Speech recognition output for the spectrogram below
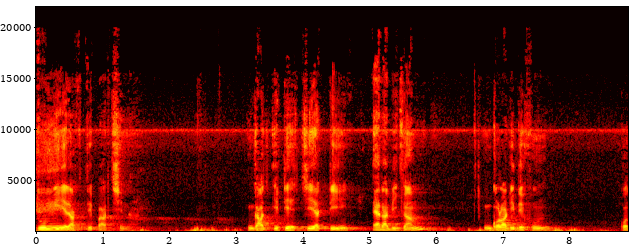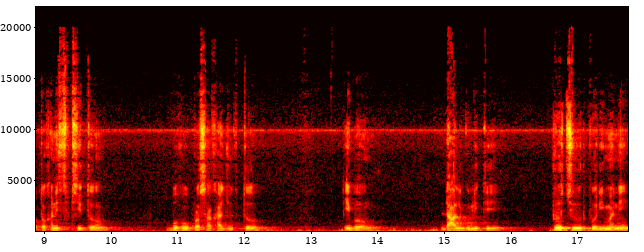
দমিয়ে রাখতে পারছে না। গাছ, এটি হচ্ছে একটি অ্যারাবিকাম গলাটি দেখুন, কতখানি স্ফীত বহু প্রশাখাযুক্ত এবং ডালগুলিতে প্রচুর পরিমাণে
